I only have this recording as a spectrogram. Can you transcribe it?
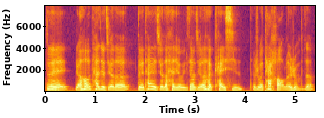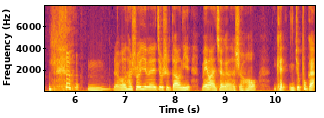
对对，然后他就觉得，对，他也觉得很有意思，他觉得很开心。他说太好了什么的，嗯，然后他说，因为就是当你没有安全感的时候，你肯你就不敢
